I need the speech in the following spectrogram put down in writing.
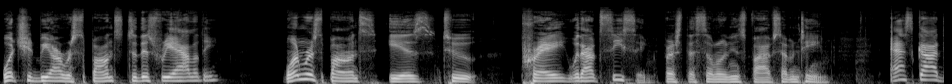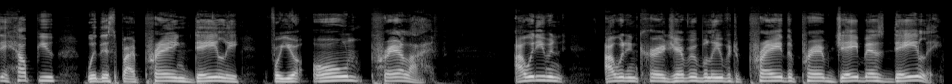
What should be our response to this reality? One response is to pray without ceasing. 1 Thessalonians 5:17. Ask God to help you with this by praying daily for your own prayer life. I would even I would encourage every believer to pray the prayer of Jabez daily.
